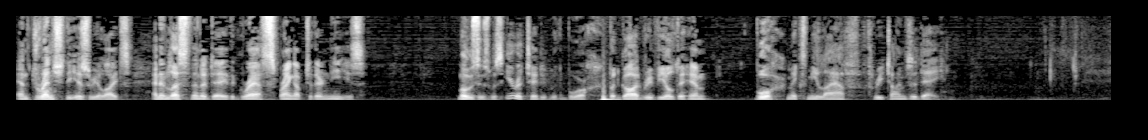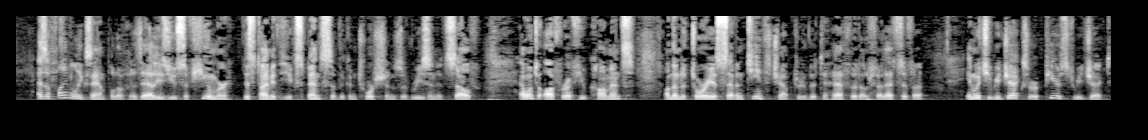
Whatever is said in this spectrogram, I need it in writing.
and drenched the Israelites, and in less than a day the grass sprang up to their knees. Moses was irritated with Burkh, but God revealed to him, Burkh makes me laugh three times a day. As a final example of Ghazali's use of humor, this time at the expense of the contortions of reason itself, I want to offer a few comments on the notorious 17th chapter of the Tahafut al-Falasifa, in which he rejects or appears to reject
